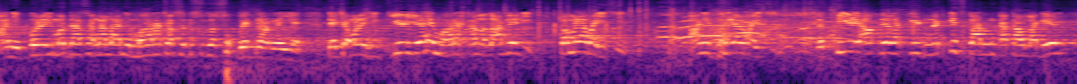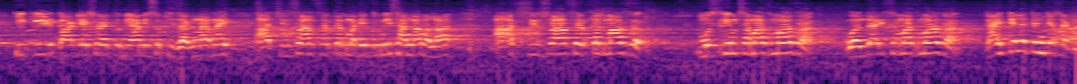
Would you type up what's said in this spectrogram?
आणि परळी मतदारसंघाला आणि महाराष्ट्रासाठी सुद्धा सुख भेटणार नाहीये. त्याच्यामुळे ही कीड जी आहे महाराष्ट्राला लागलेली कमळाबाईची. आणि घड्याळबाईची तर ती आपल्याला कीड नक्कीच काढून टाकावं लागेल. ही कीड काढल्याशिवाय तुम्ही आम्ही सुखी जगणार नाहीत. आज शिरसाळ सर्कलमध्ये तुम्ही सांगा मला आज शिरसाळ सर्कल माझं मुस्लिम समाज माझा वंजारी समाज माझा काय केलं त्यांच्यासाठी?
